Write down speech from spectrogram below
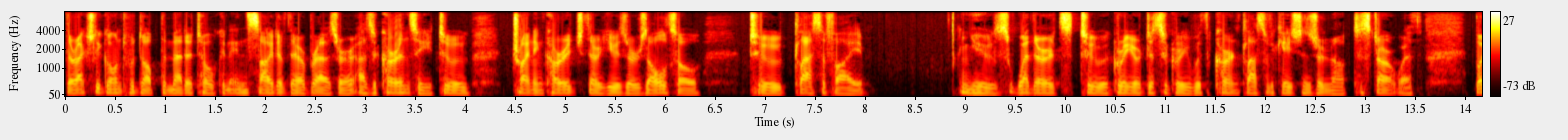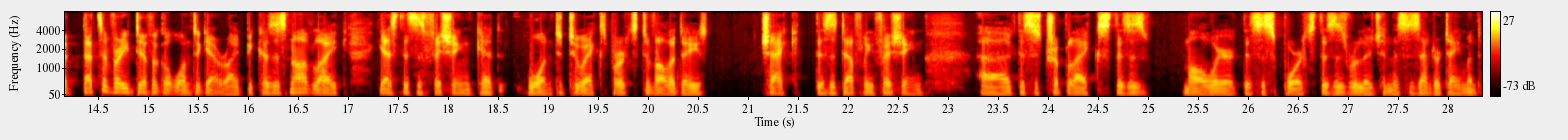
they're actually going to adopt the meta token inside of their browser as a currency to try and encourage their users also to classify news, whether it's to agree or disagree with current classifications or not to start with. But that's a very difficult one to get right because it's not like, yes, this is phishing, get one to two experts to validate, check, this is definitely phishing, uh, this is triple X, this is malware, this is sports, this is religion, this is entertainment.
